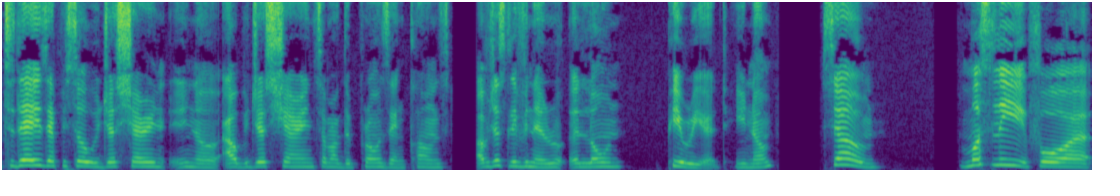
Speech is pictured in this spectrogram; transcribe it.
today's episode, we're just sharing, you know, I'll be just sharing some of the pros and cons of just living a, alone, period, you know. So mostly for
